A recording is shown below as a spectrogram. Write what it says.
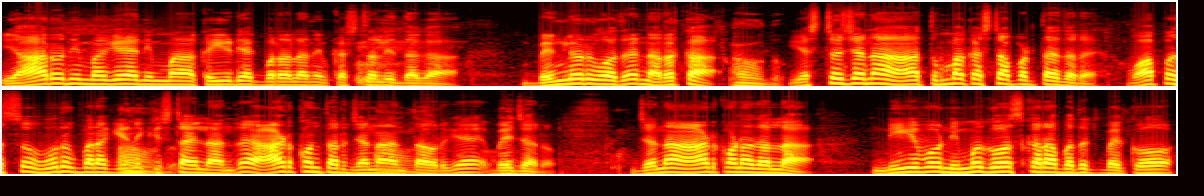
ಯಾರು ನಿಮಗೆ ನಿಮ್ಮ ಕೈ ಹಿಡಿಯಕ್ಕೆ ಬರಲ್ಲ ನೀವು ಕಷ್ಟದಲ್ಲಿದ್ದಾಗ. ಬೆಂಗಳೂರಿಗೆ ಹೋದ್ರೆ ನರಕ. ಹೌದು. ಎಷ್ಟು ಜನ ತುಂಬಾ ಕಷ್ಟ ಪಡ್ತಾ ಇದ್ದಾರೆ. ವಾಪಸ್ಸು ಊರಿಗೆ ಬರಕ್ಕೆ ಏನಕ್ಕೆ ಇಷ್ಟ ಇಲ್ಲ ಅಂದ್ರೆ ಆಡ್ಕೊತಾರೆ ಜನ ಅಂತ ಅವ್ರಿಗೆ ಬೇಜಾರು. ಜನ ಆಡ್ಕೊಳೋದಲ್ಲ. ನೀವು ನಿಮಗೋಸ್ಕರ ಬದುಕಬೇಕು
